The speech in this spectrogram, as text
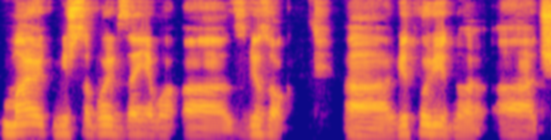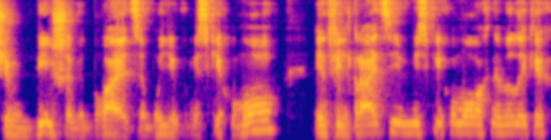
мають між собою взаємозв'язок. Відповідно, чим більше відбувається боїв в міських умовах, інфільтрації в міських умовах невеликих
